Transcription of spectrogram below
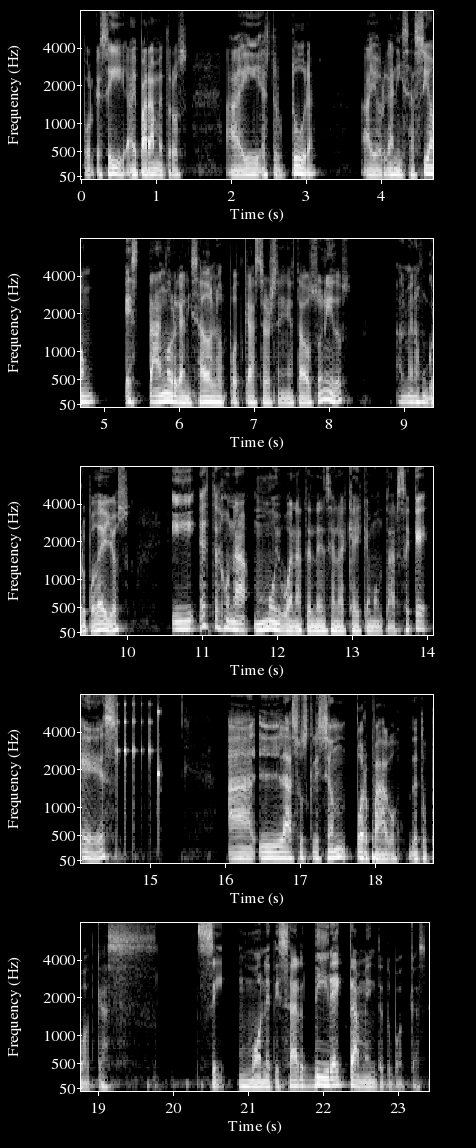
porque sí, hay parámetros, hay estructura, hay organización. Están organizados los podcasters en Estados Unidos, al menos un grupo de ellos. Y esta es una muy buena tendencia en la que hay que montarse, que es a la suscripción por pago de tu podcast. Sí, monetizar directamente tu podcast.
